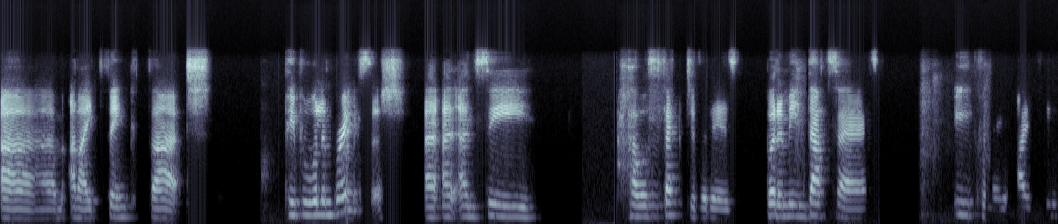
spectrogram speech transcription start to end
Um, and I think that people will embrace it and, and, see how effective it is. But I mean, that said, equally, I think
